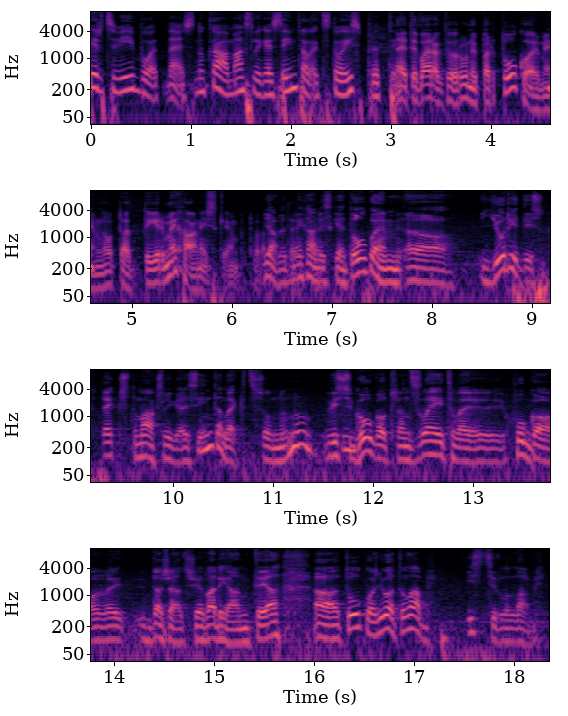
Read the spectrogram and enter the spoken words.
ir cvībotnēs. Nu kā mākslīgais intelekts to izpratīs? Nē, te vairāk runa par tulkojumiem, nu tīri mehāniskiem. Jā, bet mehāniskie tulkojumi. Uh juridisku tekstu mākslīgais intelekts un nu, visi. Google Translate vai Hugo vai dažādi šie varianti ja, tulko ļoti labi, izcili labi.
